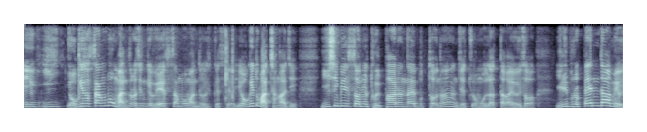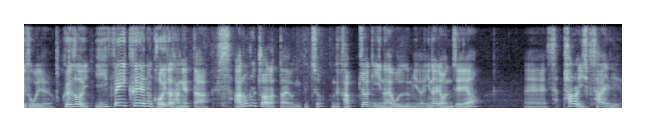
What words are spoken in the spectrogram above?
이, 이, 여기서 쌍봉 만들어지는 게 왜 쌍봉 만들어졌겠어요? 여기도 마찬가지. 21선을 돌파하는 날부터는 이제 좀 올랐다가 여기서 일부러 뺀 다음에 여기서 올려요. 그래서 이 페이크에는 거의 다 당했다. 안 오를 줄 알았다, 여기. 그쵸? 근데 갑자기 이날 오릅니다. 이날이 언제예요? 예, 8월 24일이에요.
